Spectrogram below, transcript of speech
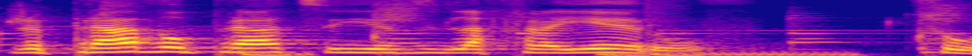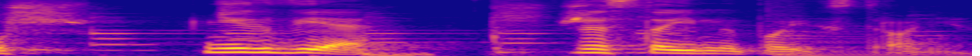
że prawo pracy jest dla frajerów, cóż, niech wie, że stoimy po ich stronie.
